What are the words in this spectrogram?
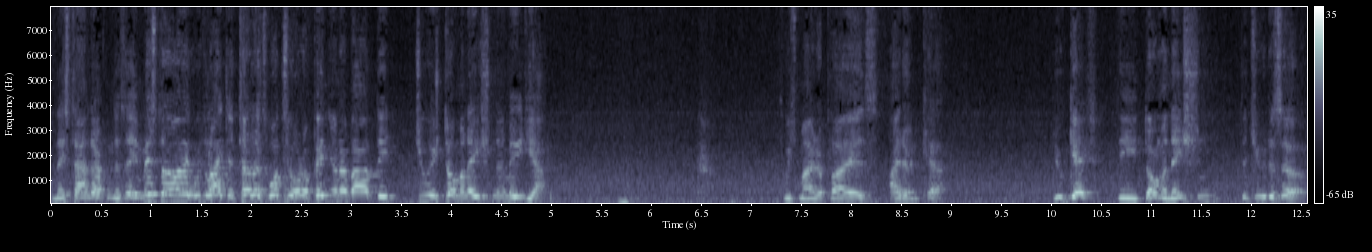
and they stand up and they say, Mr. Irving, would you like to tell us what's your opinion about the Jewish domination in the media? To which my reply is, I don't care. You get the domination that you deserve.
